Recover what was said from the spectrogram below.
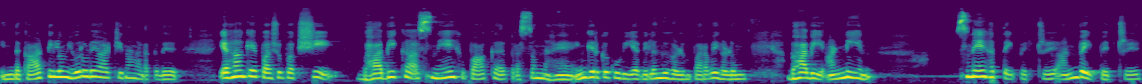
இந்த காட்டிலும் இவருடைய ஆட்சி தான் நடக்குது. யஹாங்கே பசு பக்ஷி பாபிகா ஸ்னேஹ் பார்க்க பிரசன்ன ஹே. இங்கே இருக்கக்கூடிய விலங்குகளும் பறவைகளும் பாபி அண்ணியின் சிநேகத்தை பெற்று அன்பை பெற்று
